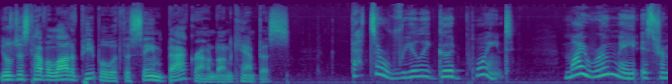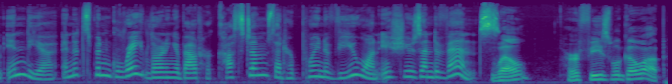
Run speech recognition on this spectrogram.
You'll just have a lot of people with the same background on campus. That's a really good point. My roommate is from India, and it's been great learning about her customs and her point of view on issues and events. Well, her fees will go up,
